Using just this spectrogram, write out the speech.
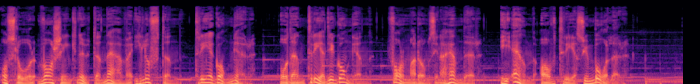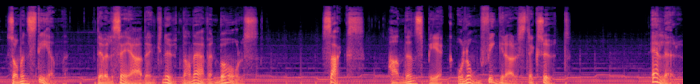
och slår varsin knuten näve i luften tre gånger och den tredje gången formar de sina händer i en av tre symboler. Som en sten, det vill säga den knutna näven behålls. Sax, handens pek och långfingrar sträcks ut. Eller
